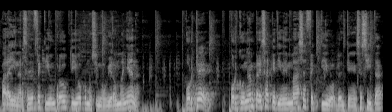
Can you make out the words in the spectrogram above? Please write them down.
para llenarse de efectivo improductivo como si no hubiera un mañana. ¿Por qué? Porque una empresa que tiene más efectivo del que necesita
